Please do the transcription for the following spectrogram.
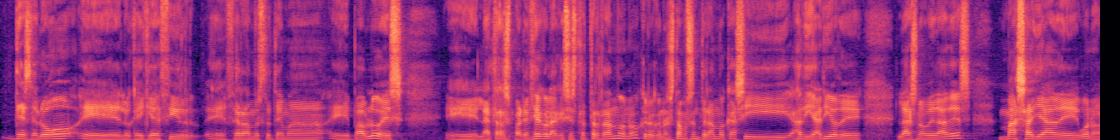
Desde luego, eh, lo que hay que decir, eh, cerrando este tema, eh, Pablo, es eh, la transparencia con la que se está tratando, ¿no? Creo que nos estamos enterando casi a diario de las novedades, más allá de, bueno,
